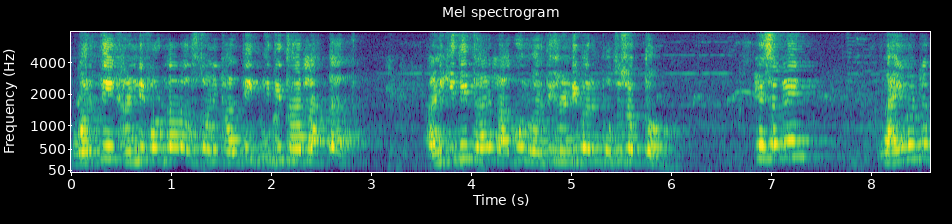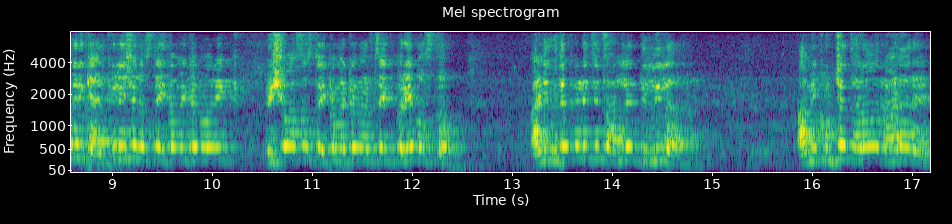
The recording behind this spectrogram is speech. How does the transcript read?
वरती एक हंडी फोडणारा असतो आणि खालती किती थर लागतात आणि किती थर लागून वरती हंडीपर्यंत पोहोचू शकतो हे सगळे नाही म्हटलं तरी कॅल्क्युलेशन असतं. एकमेकांवर एक विश्वास असतो. एकमेकांवरचं एक प्रेम असतं. आणि उद्याकडे जे चालले दिल्लीला आम्ही कुठच्या थरावर राहणार आहे?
